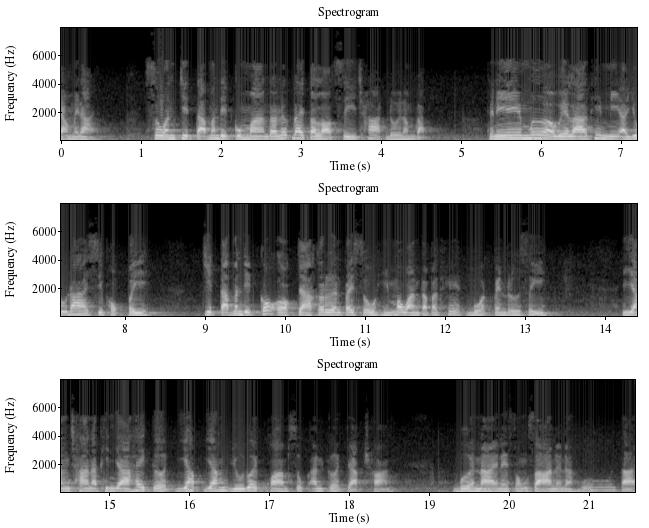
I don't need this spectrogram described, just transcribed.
จำไม่ได้ ส่วนจิตตบัณฑิตกุมารระลึกได้ตลอดสี่ชาติโดยลำดับ ทีนี้เมื่อเวลาที่มีอายุได้สิบหกปี จิตตบัณฑิตก็ออกจากเรือนไปสู่หิมวันตประเทศบวชเป็นฤาษี ยังฌานพิญญาให้เกิดยับยั้งอยู่ด้วยความสุขอันเกิดจากฌานเบื่อหน่ายในสงสารเนี่ยนะโอ้ยตาย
